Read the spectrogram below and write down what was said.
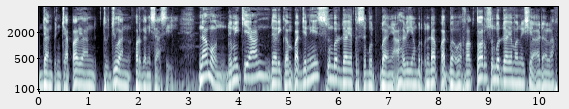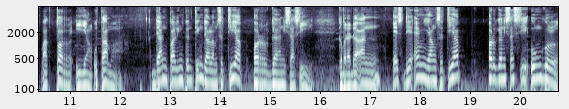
dan pencapaian tujuan organisasi. Namun demikian, dari keempat jenis sumber daya tersebut banyak ahli yang berpendapat bahwa faktor sumber daya manusia adalah faktor yang utama dan paling penting dalam setiap organisasi. Keberadaan SDM yang setiap organisasi unggul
